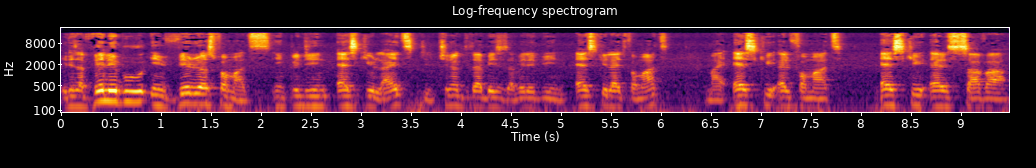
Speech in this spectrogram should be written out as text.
it is available in various formats, including SQLite. The Chinook database is available in SQLite format, MySQL format, SQL Server,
